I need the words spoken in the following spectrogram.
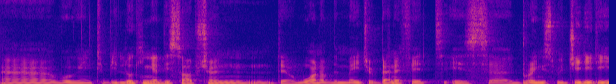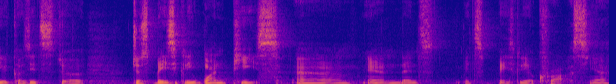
Uh, we're going to be looking at this option. The, one of the major benefit is uh, brings rigidity because it's the, just basically one piece, um, and it's it's basically a cross. Yeah,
